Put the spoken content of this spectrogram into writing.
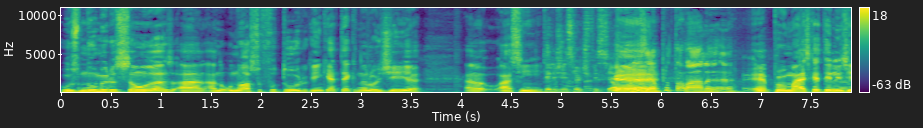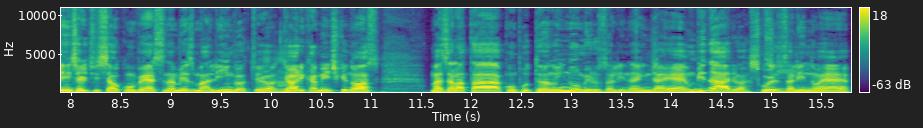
os números são as- a- a- o nosso futuro. Quem quer tecnologia, a- assim, Inteligência artificial, É. por exemplo, tá lá, né? É. é, por mais que a inteligência artificial converse na mesma língua, teo- teoricamente que nós, mas ela está computando em números ali, né? Ainda é um binário as coisas Sim. ali, não é?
